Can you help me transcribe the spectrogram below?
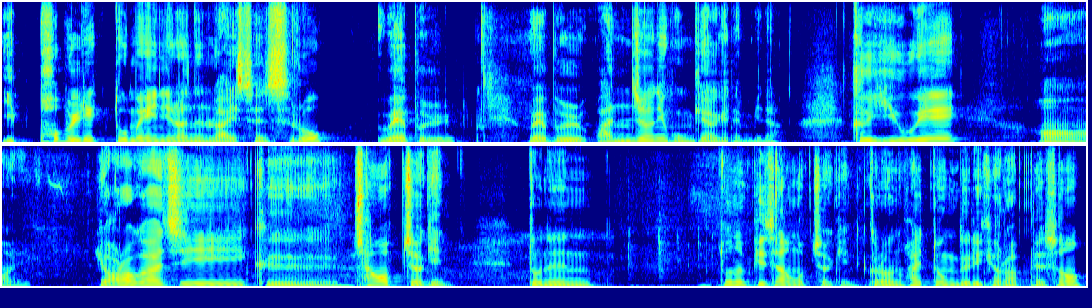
이 public domain이라는 라이센스로 웹을 웹을 완전히 공개하게 됩니다. 그 이후에 어, 여러 가지 그 상업적인 또는 또는 비상업적인 그런 활동들이 결합해서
